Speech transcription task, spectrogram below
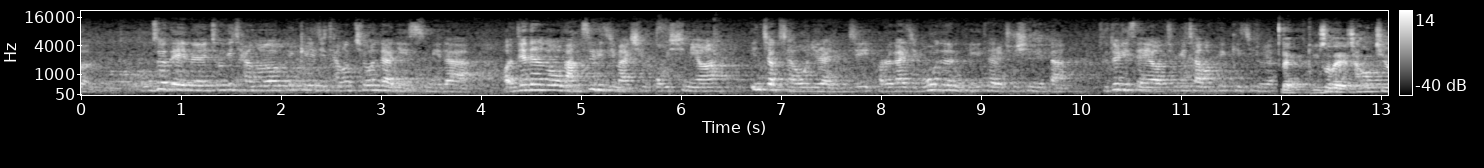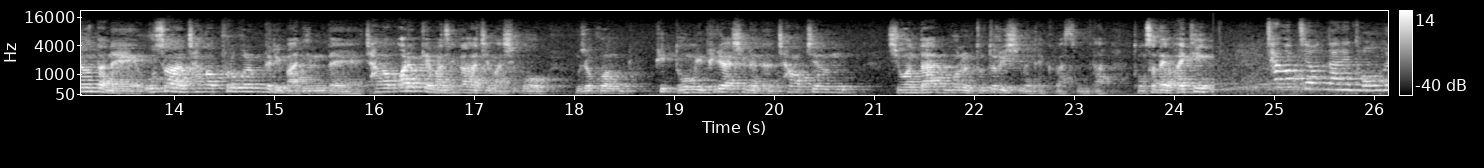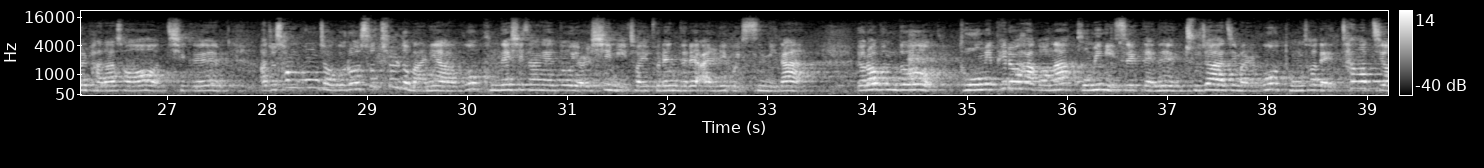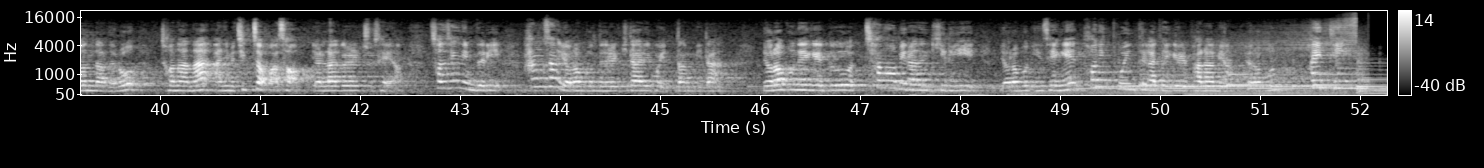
동서대에는 조기 창업 패키지 창업 지원단이 있습니다. 언제나 도 망설이지 마시고 오시면 인적 자원이라든지 여러 가지 모든 데이터를 주십니다. 두드리세요. 조기 창업 패키지로요. 네, 동서대 창업 지원단에 우수한 창업 프로그램들이 많이 있는데 창업 어렵게만 생각하지 마시고 무조건 피- 도움이 필요하시면 창업 지원, 지원단 문을 두드리시면 될 것 같습니다. 동서대 화이팅! 창업 지원단의 도움을 받아서 지금 아주 성공적으로 수출도 많이 하고 국내 시장에도 열심히 저희 브랜드를 알리고 있습니다. 여러분도 도움이 필요하거나 고민이 있을 때는 주저하지 말고 동서대 창업 지원단으로 전화나 아니면 직접 와서 연락을 주세요. 선생님들이 항상 여러분들을 기다리고 있답니다. 여러분에게도 창업이라는 길이 여러분 인생의 터닝 포인트가 되길 바라며 여러분 화이팅!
